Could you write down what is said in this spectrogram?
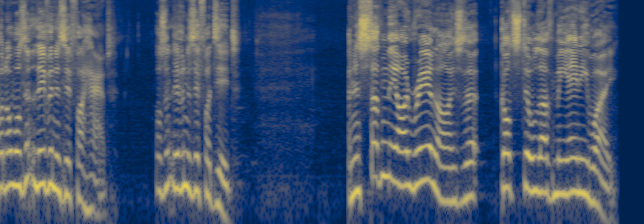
but I wasn't living as if I had. I wasn't living as if I did. And then suddenly I realized that God still loved me anyway.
